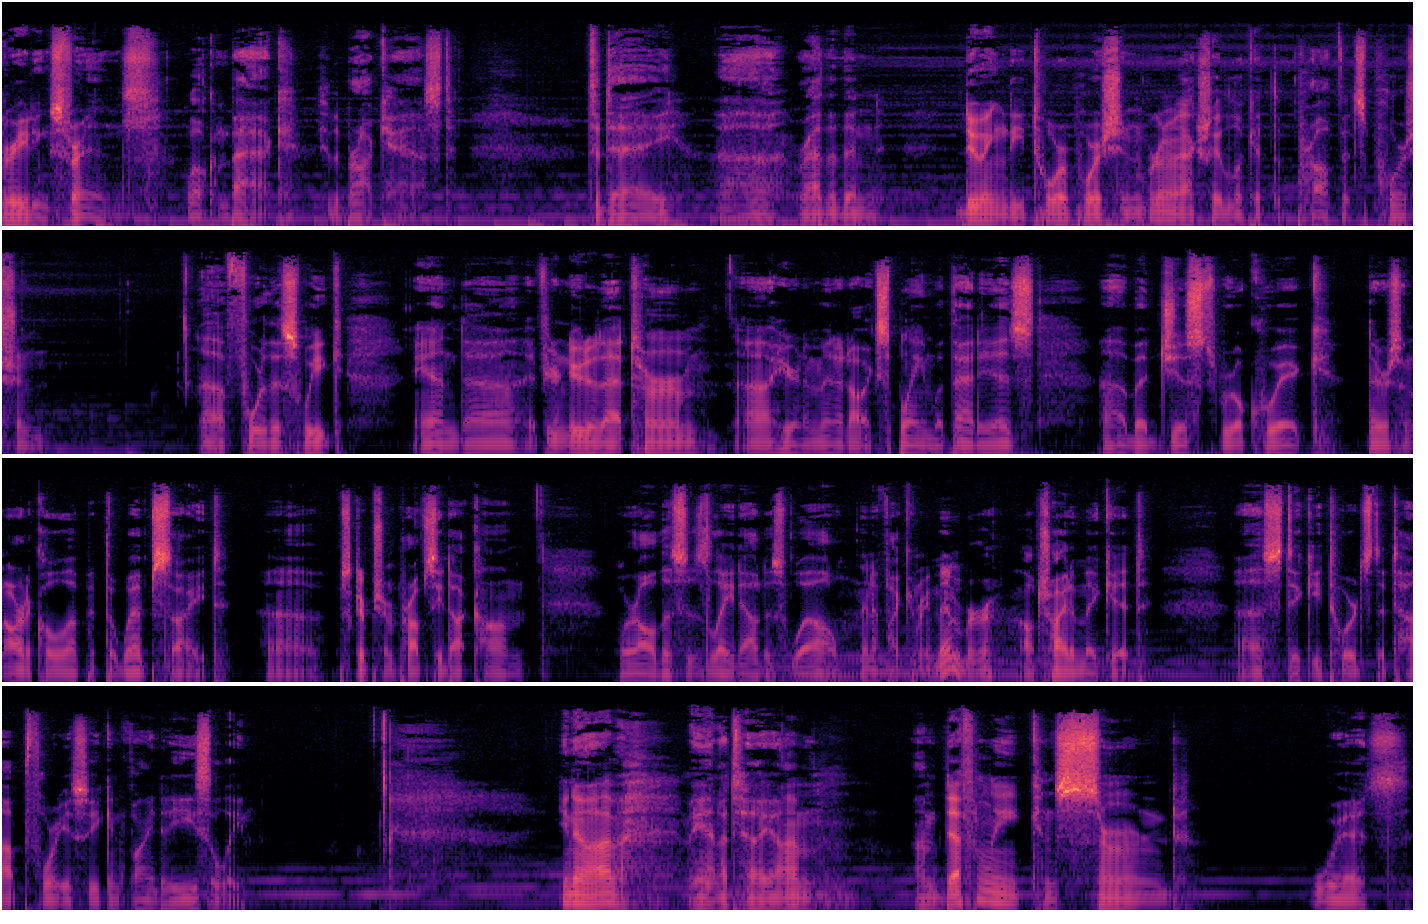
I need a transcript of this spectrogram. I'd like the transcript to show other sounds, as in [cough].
Greetings, friends. Welcome back to the broadcast. Today, uh, rather than doing the Torah portion, we're going to actually look at the prophets portion uh, for this week. And uh, if you're new to that term, uh, here in a minute I'll explain what that is. Uh, but just real quick, there's an article up at the website, uh, scriptureandprophecy.com where all this is laid out as well. And if I can remember, I'll try to make it uh, sticky towards the top for you so you can find it easily. You know, I'm man, I tell you, I'm I'm definitely concerned with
